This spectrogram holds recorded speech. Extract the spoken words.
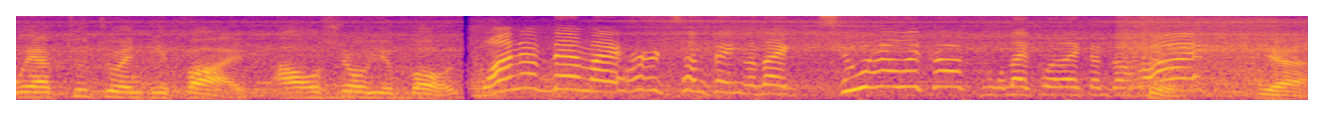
we have 225. I'll show you both. One of them, I heard something like two helicopters, like like a garage. Yeah.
